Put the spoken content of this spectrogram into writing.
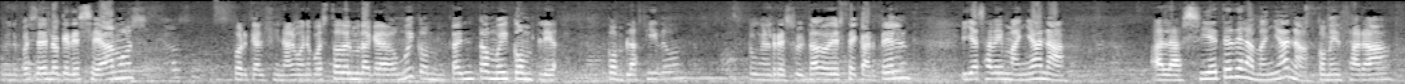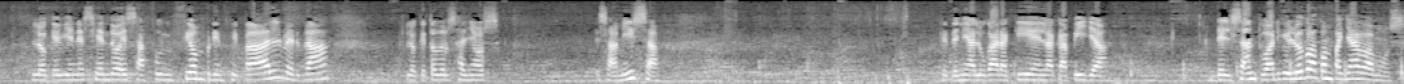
Bueno, pues es lo que deseamos, porque al final, bueno, pues todo el mundo ha quedado muy contento, muy complacido con el resultado de este cartel. Y ya saben, mañana a las 7 de la mañana comenzará lo que viene siendo esa función principal, ¿verdad? Lo que todos los años, esa misa que tenía lugar aquí en la capilla del santuario y luego acompañábamos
